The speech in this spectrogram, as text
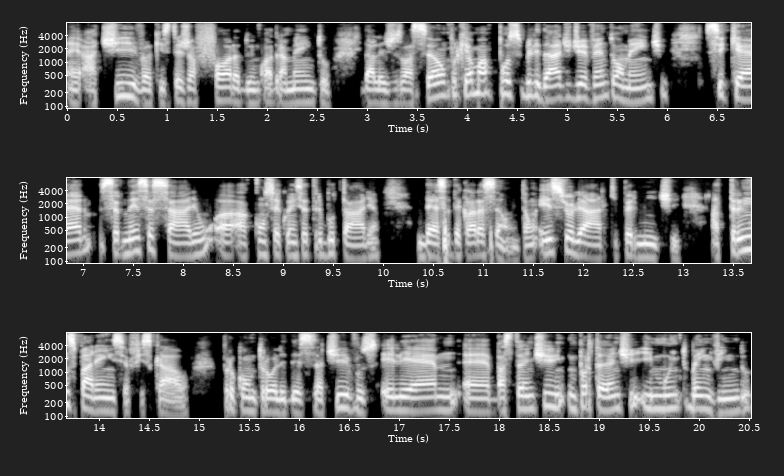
é, ativa que esteja fora do enquadramento da legislação, porque é uma possibilidade de eventualmente sequer ser necessário a, a consequência tributária dessa declaração. Então, esse olhar que permite a transparência fiscal para o controle desses ativos, ele é, é bastante importante e muito bem-vindo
